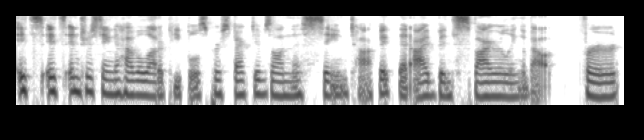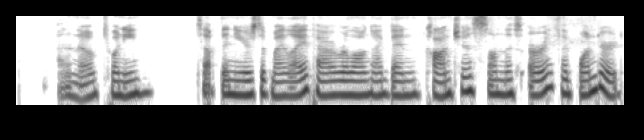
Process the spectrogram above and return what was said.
it's it's interesting to have a lot of people's perspectives on this same topic that I've been spiraling about for I don't know 20 something years of my life, however long I've been conscious on this earth. I've wondered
